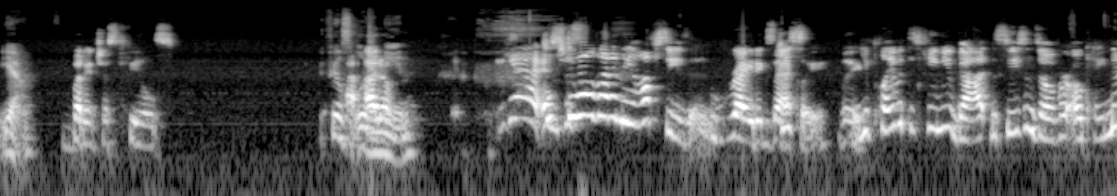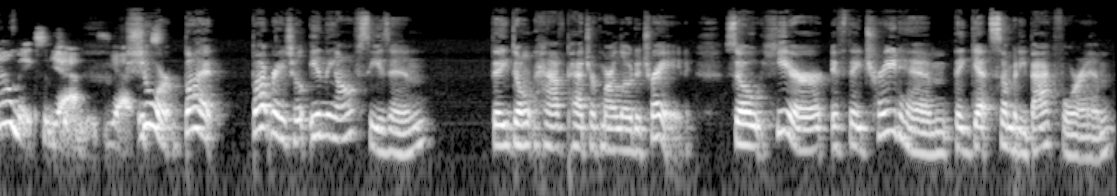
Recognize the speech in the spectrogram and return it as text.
yeah, but it just feels, it feels I- a little I don't- mean. yeah, it's just, do all that in the off season. right, exactly. like, You play with the team you got. The season's over. Okay, now make some yeah, changes. yeah, it's- Sure, but but Rachel, in the off season, they don't have Patrick Marleau to trade. So here, if they trade him, they get somebody back for him.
